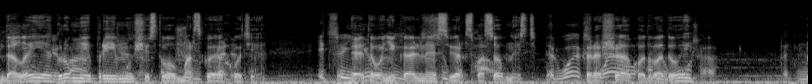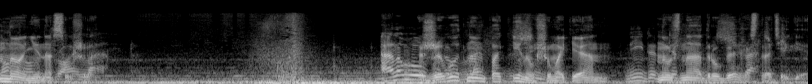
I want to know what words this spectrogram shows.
дала ей огромные преимущества в морской охоте. Это уникальная сверхспособность, хороша под водой, но не на суше. Животным, покинувшим океан, нужна другая стратегия.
